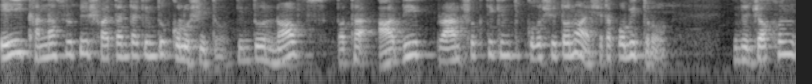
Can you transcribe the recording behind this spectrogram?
এই খান্নাসরূপী শয়তানটা কিন্তু কলুষিত। কিন্তু নফস তথা আদি প্রাণশক্তি কিন্তু কলুষিত নয়, সেটা পবিত্র। কিন্তু যখন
